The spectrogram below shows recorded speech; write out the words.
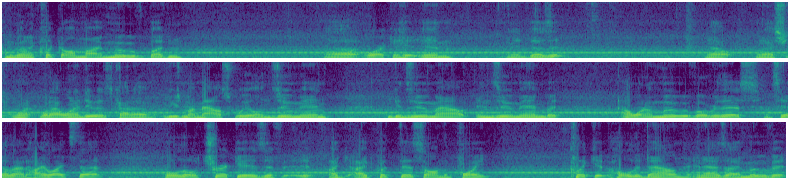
I'm going to click on my move button, uh, or I can hit M, and it does it. Now, when I what I want to do is kind of use my mouse wheel and zoom in you can zoom out and zoom in but I want to move over this and see how that highlights that well a little trick is if it, I, I put this on the point click it hold it down and as I move it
